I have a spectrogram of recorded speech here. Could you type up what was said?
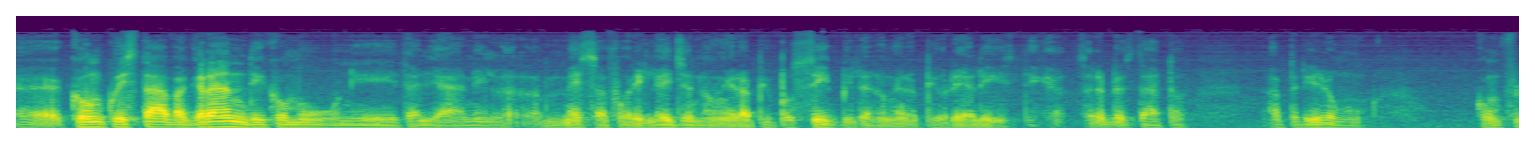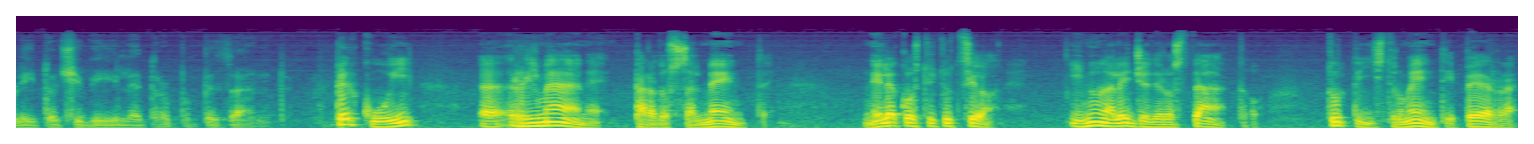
eh, conquistava grandi comuni italiani, la messa fuori legge non era più possibile, non era più realistica, sarebbe stato aprire un conflitto civile troppo pesante. Per cui eh, rimane paradossalmente nella Costituzione, in una legge dello Stato, tutti gli strumenti per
